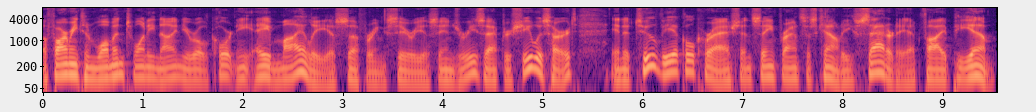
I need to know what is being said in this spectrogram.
A Farmington woman, 29 year old Courtney A. Miley, is suffering serious injuries after she was hurt in a two vehicle crash in St. Francis County Saturday at 5 p.m.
